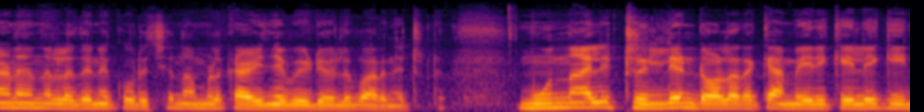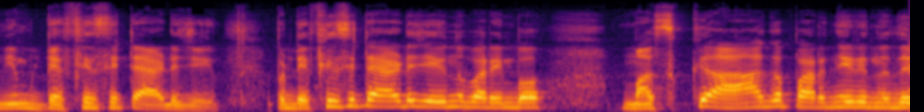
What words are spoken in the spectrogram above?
ആണ് എന്നുള്ളതിനെ കുറിച്ച് നമ്മൾ കഴിഞ്ഞ വീഡിയോയിൽ പറഞ്ഞിട്ടുണ്ട്. മൂന്നാൽ ട്രില്യൺ ഡോളറൊക്കെ അമേരിക്കയിലേക്ക് ഇനിയും ഡെഫിസിറ്റ് ആഡ് ചെയ്യും. അപ്പോൾ ഡെഫിസിറ്റ് ആഡ് ചെയ്യുമെന്ന് പറയുമ്പോൾ മസ്ക് ആകെ പറഞ്ഞിരുന്നത്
